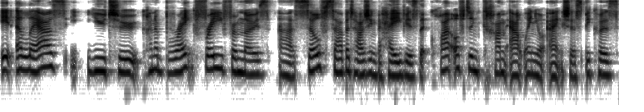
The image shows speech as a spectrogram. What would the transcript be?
it allows you to kind of break free from those uh, self sabotaging behaviors that quite often come out when you're anxious because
